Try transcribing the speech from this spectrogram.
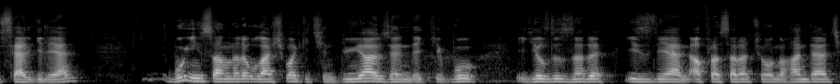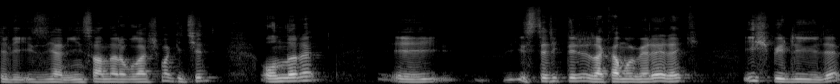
sergileyen bu insanlara ulaşmak için dünya üzerindeki bu yıldızları izleyen, Afra Saraçoğlu'nu, Hande Erçel'i izleyen insanlara ulaşmak için onları e, istedikleri rakamı vererek işbirliğiyle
